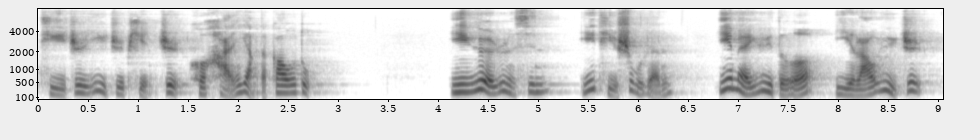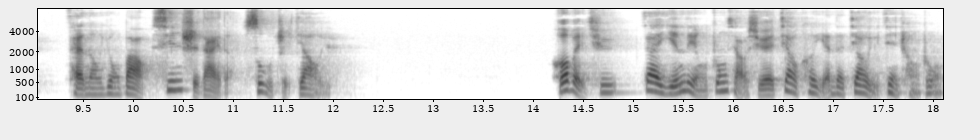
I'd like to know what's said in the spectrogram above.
体质意志品质和涵养的高度。以乐润心，以体树人，以美育德，以劳育智，才能拥抱新时代的素质教育。河北区在引领中小学教科研的教育进程中，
